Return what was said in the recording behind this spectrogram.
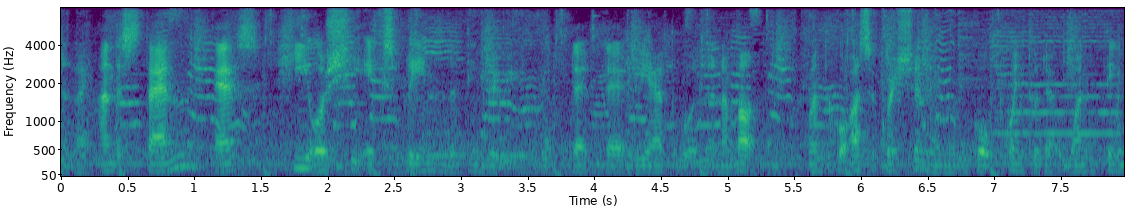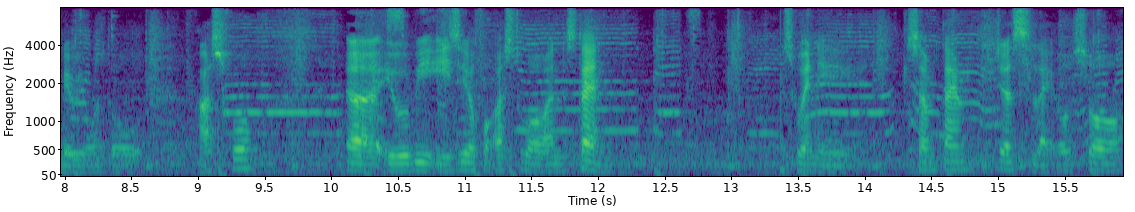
and like understand as he or she explains the things that we that, that we have to learn about. We want to go ask a question and go point to that one thing that we want to ask for. Uh, it will be easier for us to understand. It's when it sometimes just like also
